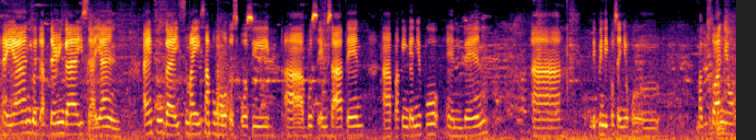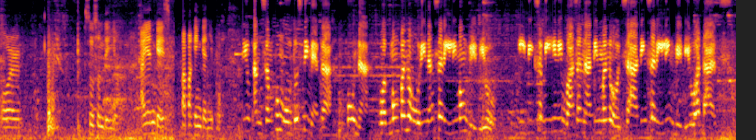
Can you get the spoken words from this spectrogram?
Ayan, good afternoon guys. Ayan. Ayan po guys, may 10 utos po si ah, Boss M sa atin. Ah, pakinggan niyo po and then ah, depende po sa inyo kung magustuhan niyo or susundin niyo. Ayan guys, papakinggan niyo po. Ang sampung utos ni Meta. Una, huwag mong panoorin ang sarili mong video. Ibig sabihin iwasan natin manood sa ating sariling video at ads.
